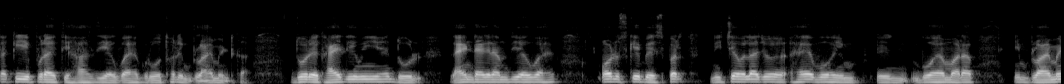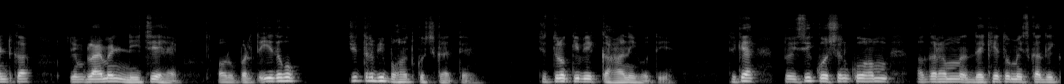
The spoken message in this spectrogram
तक ये पूरा इतिहास दिया हुआ है ग्रोथ और एम्प्लॉयमेंट का। दो रेखाएँ दी हुई हैं, दो लाइन डायग्राम दिया हुआ है और उसके बेस पर नीचे वाला जो है वो है वो है हमारा एम्प्लॉयमेंट का। तो एम्प्लॉयमेंट नीचे है और ऊपर तो ये देखो, चित्र भी बहुत कुछ कहते हैं। चित्रों की भी एक कहानी होती है। ठीक है? तो इसी क्वेश्चन को हम, अगर हम देखें तो मैं इसका देख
